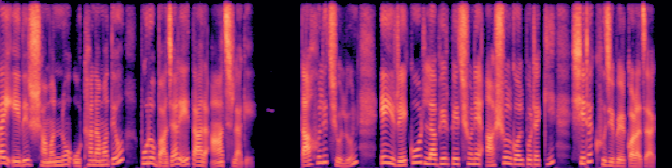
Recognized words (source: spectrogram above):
তাই এদের সামান্য ওঠা নামাতেও পুরো বাজারে তার আঁচ লাগে। তাহলে চলুন এই রেকর্ড লাভের পেছনে আসল গল্পটা কি সেটা খুঁজে বের করা যাক।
